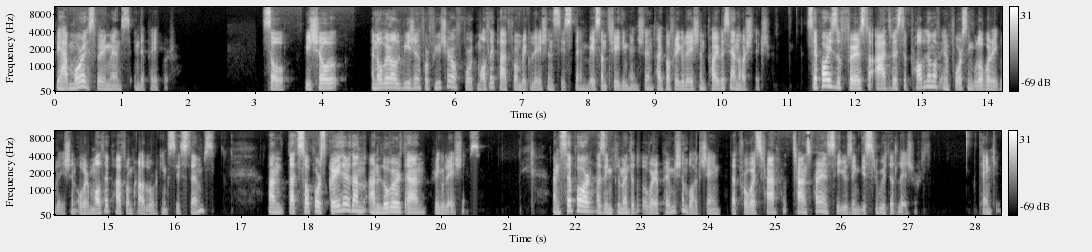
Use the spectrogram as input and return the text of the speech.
We have more experiments in the paper. So we show an overall vision for future of work multi-platform regulation system based on three dimensions, type of regulation, privacy, and architecture. Separ is the first to address the problem of enforcing global regulation over multi-platform crowd working systems, and that supports greater than and lower than regulations. And Separ has implemented over a permission blockchain that provides tra transparency using distributed ledgers. Thank you.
